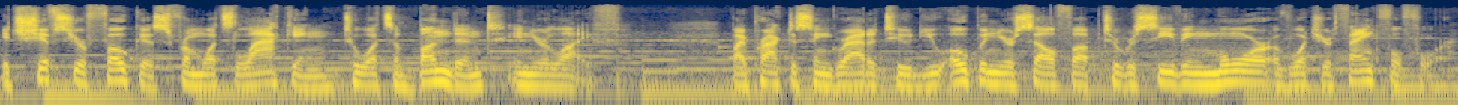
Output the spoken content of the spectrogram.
It shifts your focus from what's lacking to what's abundant in your life. By practicing gratitude, you open yourself up to receiving more of what you're thankful for.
